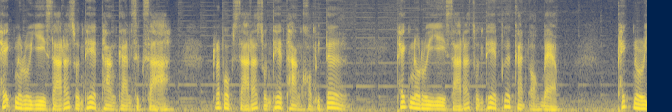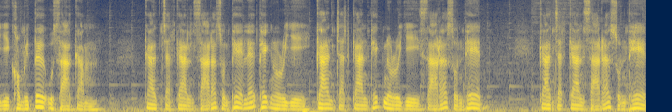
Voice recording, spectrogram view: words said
เทคโนโลยีสารสนเทศทางการศึกษา ระบบสารสนเทศทางคอมพิวเตอร์ เทคโนโลยีสารสนเทศเพื่อการออกแบบ เทคโนโลยีคอมพิวเตอร์อุตสาหกรรม การจัดการสารสนเทศและเทคโนโลยี การจัดการเทคโนโลยีสารสนเทศ การจัดการสารสนเทศ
